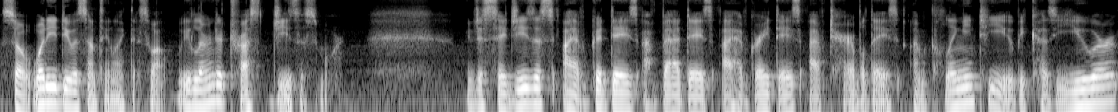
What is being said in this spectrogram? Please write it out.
So, what do you do with something like this? Well, we learn to trust Jesus more. We just say, Jesus, I have good days, I have bad days, I have great days, I have terrible days. I'm clinging to you because you are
